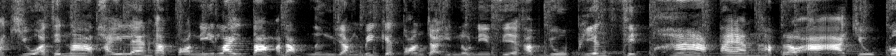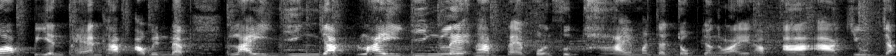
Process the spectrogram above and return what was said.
RRQ Athena Thailand ครับ ตอนนี้ไล่ตามอันดับหนึ่งอย่างบิ๊กเกตอนจากอินโดนีเซียครับอยู่เพียง 15 แต้มครับ แล้ว RRQ ก็เปลี่ยนแผนครับ เอาเป็นแบบไล่ยิงยับไล่ยิงเละนะครับ แต่ผลสุดท้ายมันจะจบอย่างไรครับ RRQ จะ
